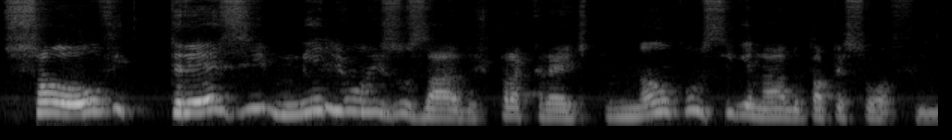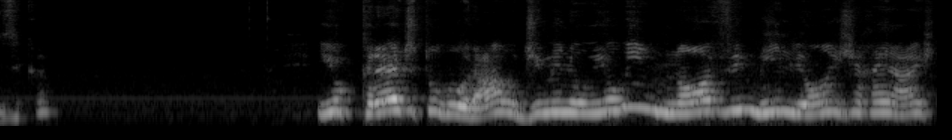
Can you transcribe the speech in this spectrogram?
só houve 13 milhões usados para crédito não consignado para pessoa física. E o crédito rural diminuiu em 9 milhões de reais,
